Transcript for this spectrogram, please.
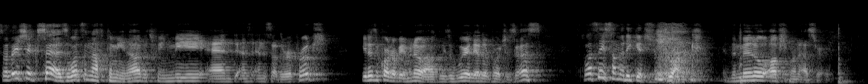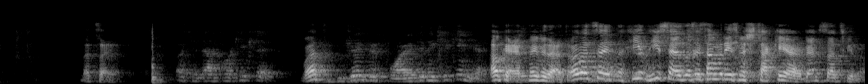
Soloveitchik says, what's nafka mina between me and, and, and, this other approach? He doesn't quote Rabbi Manoach, he's aware the other approach exists. So let's say somebody gets drunk in the middle of Shemon Esrei. Let's say. What? You drank before, it didn't kick in yet. Okay, maybe that. Or let's say, he, he says, let's say somebody's mishtaker, ben satzvila.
